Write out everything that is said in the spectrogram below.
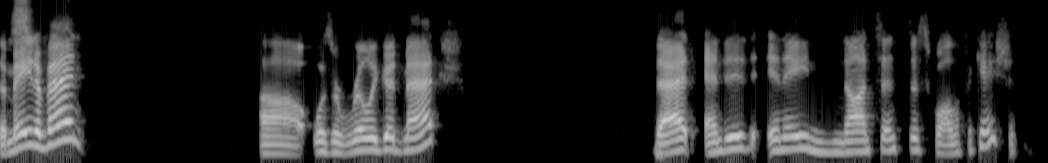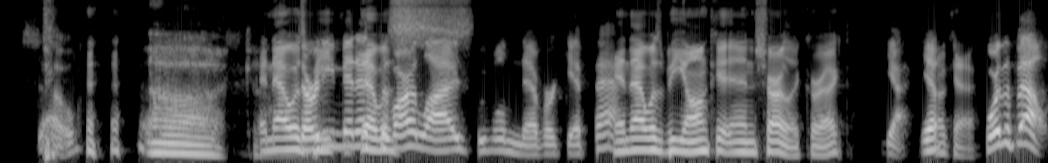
The main event uh, was a really good match that ended in a nonsense disqualification. So Oh, and that was 30 Bi- minutes that was, of our lives we will never get back. and that was Bianca and Charlotte, correct? Yeah. Yep. Okay. For the belt.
